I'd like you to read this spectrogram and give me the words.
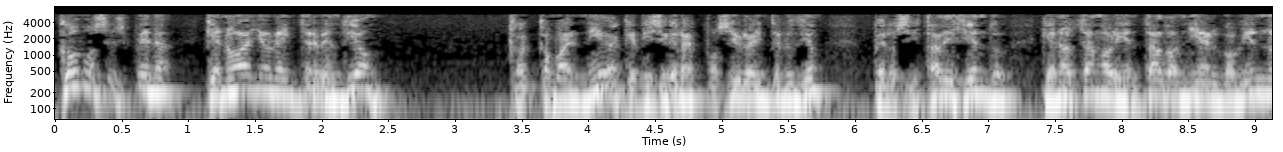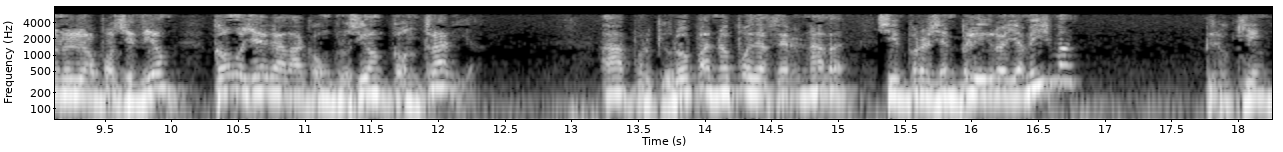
¿Cómo se espera que no haya una intervención? Como él niega, que dice que no es posible la intervención, pero si está diciendo que no están orientados ni el gobierno ni la oposición, ¿cómo llega a la conclusión contraria? Ah, porque Europa no puede hacer nada sin ponerse en peligro ella misma. Pero ¿quién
